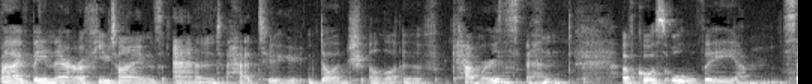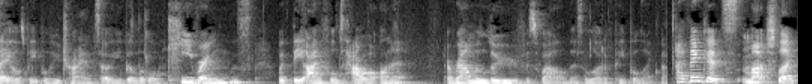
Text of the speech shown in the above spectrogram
I've been there a few times and had to dodge a lot of cameras and, of course, all the um, salespeople who try and sell you the little key rings with the Eiffel Tower on it. Around the Louvre as well, there's a lot of people like that. I think it's much like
